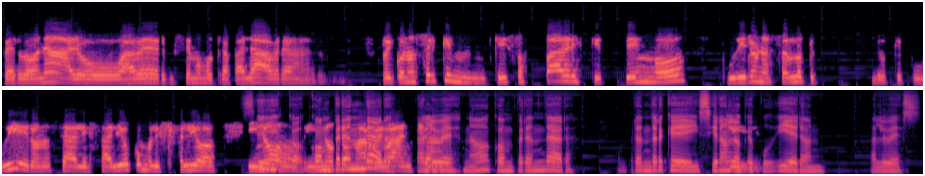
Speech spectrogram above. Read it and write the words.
perdonar o, a ver, usemos otra palabra, reconocer que, que esos padres que tengo pudieron hacer lo que lo que pudieron, o sea, les salió como les salió y no y no tomar revancha. tal vez, ¿no? Comprender. Comprender que hicieron lo que pudieron, tal vez.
